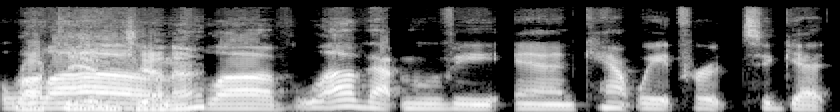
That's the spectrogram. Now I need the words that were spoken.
Rocky love, and Jenna. love, love that movie and can't wait for it to get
